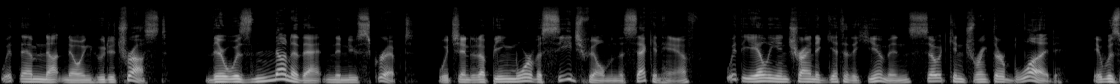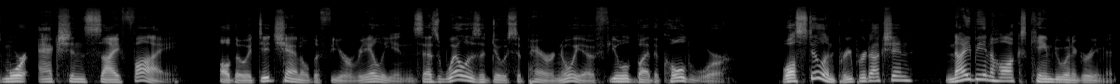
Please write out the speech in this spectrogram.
with them not knowing who to trust. There was none of that in the new script, which ended up being more of a siege film in the second half, with the alien trying to get to the humans so it can drink their blood. It was more action sci fi, although it did channel the fear of aliens as well as a dose of paranoia fueled by the Cold War. While still in pre production, Nyby and Hawks came to an agreement.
